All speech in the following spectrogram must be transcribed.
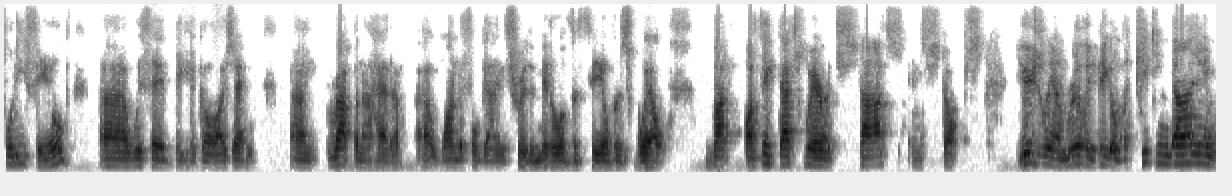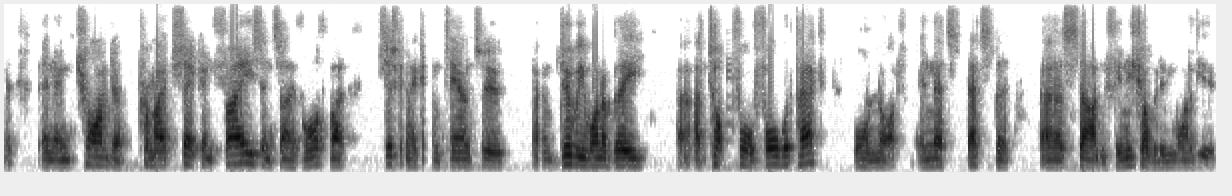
footy field uh, with their bigger guys. And um, Rapana had a, a, wonderful game through the middle of the field as well. But I think that's where it starts and stops. Usually I'm really big on the kicking game and then trying to promote second phase and so forth. But it's just going to come down to um, do we want to be a top four forward pack or not. And that's that's the uh, start and finish of it, in my view.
